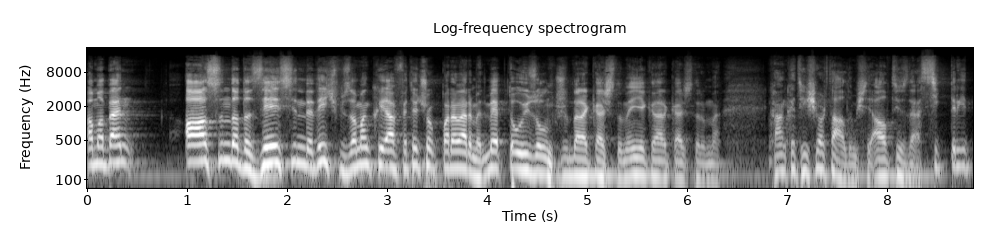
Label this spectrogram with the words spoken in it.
Ama ben A'sında da Z'sinde de hiçbir zaman kıyafete çok para vermedim. Hep de uyuz olmuşumdur arkadaşlarım, en yakın arkadaşlarımla. Kanka tişört aldım işte 600 lira. Siktir git.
